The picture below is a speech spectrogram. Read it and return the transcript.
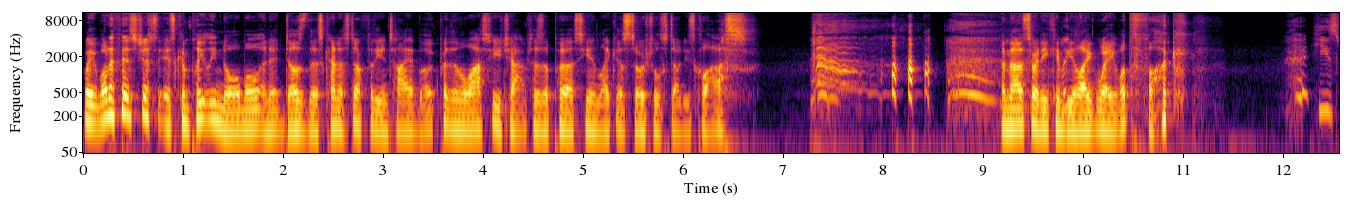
Wait, what if it's just it's completely normal and it does this kind of stuff for the entire book, but then the last few chapters are Percy in like a social studies class? and that's when he can be like, "Wait, what the fuck?" He's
